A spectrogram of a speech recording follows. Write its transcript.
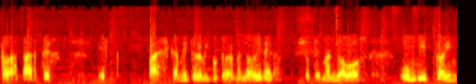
todas partes, es básicamente lo mismo que haber mandado dinero. Yo te mando a vos un Bitcoin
